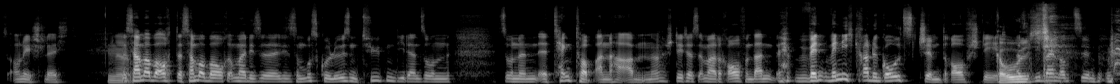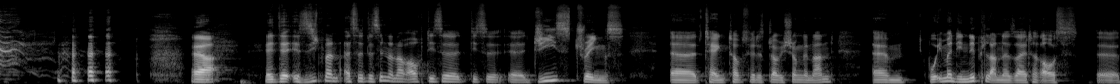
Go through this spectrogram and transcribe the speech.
ist auch nicht schlecht. Ja. Das haben aber auch, das haben aber auch immer diese, diese muskulösen Typen, die dann so einen, so einen äh, Tanktop anhaben, ne? Steht das immer drauf. Und dann, wenn, wenn nicht gerade Gold's Gym draufsteht. Gold. Also die beiden Optionen. ja, ja, da sieht man, also das sind dann auch diese, diese äh, G-Strings äh, Tanktops, wird das glaube ich schon genannt, ähm, wo immer die Nippel an der Seite raus äh.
